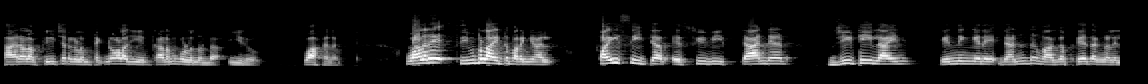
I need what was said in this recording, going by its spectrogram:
ധാരാളം ഫീച്ചറുകളും ടെക്നോളജിയും കടം കൊള്ളുന്നുണ്ട് ഈ ഒരു വാഹനം. വളരെ സിമ്പിളായിട്ട് പറഞ്ഞാൽ five seater S U V standard G T line എന്നിങ്ങനെ രണ്ട് വകഭേദങ്ങളിൽ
